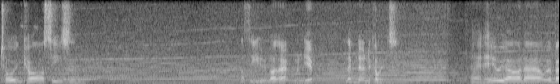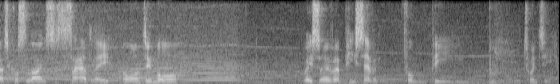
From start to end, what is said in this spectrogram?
touring car season. I think you'd like that, wouldn't you? Let me know in the comments. And here we are now, we're about to cross the line, so sadly, I want to do more. Race over P7 from P20.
